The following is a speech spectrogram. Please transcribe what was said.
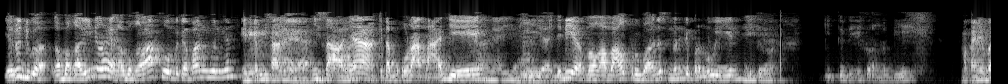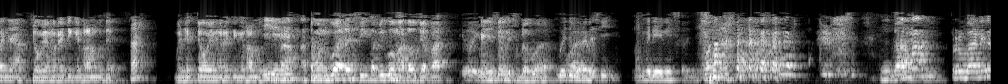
ya lu juga nggak bakal ini lah ya nggak bakal laku sampai kapan pun kan Ini kan misalnya ya. misalnya kita pukul rata aja Misalnya, iya. iya jadi ya mau nggak mau perubahan itu sebenarnya diperluin gitu Iya. gitu deh kurang lebih Makanya banyak cowok yang ratingin rambut ya. Hah? Banyak cowok yang ratingin rambut. Iya. Nah, temen gue ada sih, tapi gue nggak tahu siapa. Yoi. Kayaknya sih yang di sebelah gue. gue juga Waduh. ada sih namanya Denis soalnya enggak sama perubahan itu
